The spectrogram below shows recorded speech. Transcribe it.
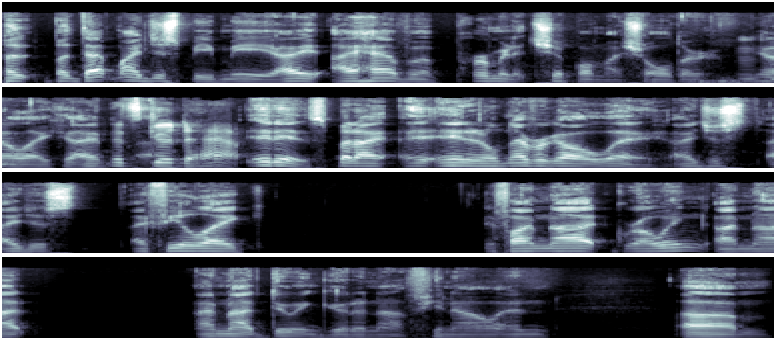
but but that might just be me. I, I have a permanent chip on my shoulder. Mm-hmm. You know, like I. It's good to have. It is, but I and it'll never go away. I just I just I feel like if I'm not growing, I'm not I'm not doing good enough. You know, and um,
